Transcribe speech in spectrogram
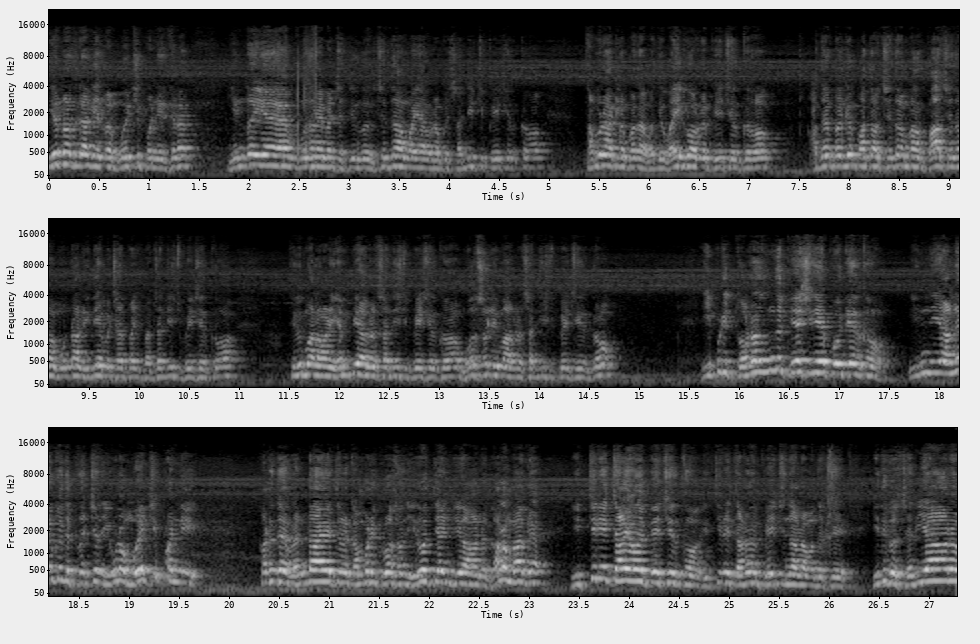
தீர்மானத்துக்காக என்பதை முயற்சி பண்ணியிருக்கிறேன் இன்றைய முதலமைச்சர் திரு சித்தராமையா அவரை போய் சந்தித்து பேசியிருக்கிறோம். தமிழ்நாட்டில் பார்த்தா வந்து வைகோ அவர்கள் பேசியிருக்கிறோம். அதன் பிறகு பார்த்தா சிதம்பரம் பா. சிதம்பரம் முன்னாள் நிதியமைச்சர் போய் சந்தித்து பேசியிருக்கிறோம். திருமலவன் எம்பி அவர்கள் சந்தித்து பேசியிருக்கிறோம் முரசொலிமா அவர்கள் சந்தித்து பேசியிருக்கிறோம். இப்படி தொடர்ந்து பேசிட்டே போயிட்டே இருக்கோம். இந்திய அளவுக்கு இந்த பிரச்சனை இவ்வளோ முயற்சி பண்ணி கடந்த ரெண்டாயிரத்தில் கம்பெனி க்ளோஸ் வந்து இருபத்தஞ்சு ஆண்டு காலமாக இத்தனை தலைவர் பேசியிருக்கோம். இத்தனை தலைவர் பேசினால வந்துட்டு இதுக்கு சரியான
